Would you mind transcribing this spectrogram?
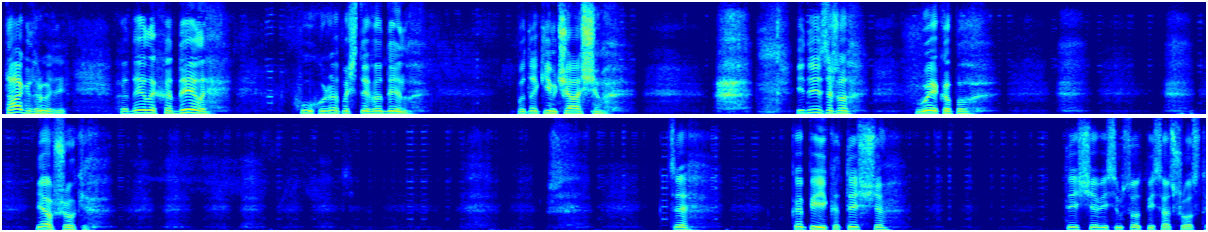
Так, друзі, ходили, ходили. Фух, уже почти годину. По таким чащам. І дивіться, що викопав. Я в шокі. Це копійка, 1000, 1856.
